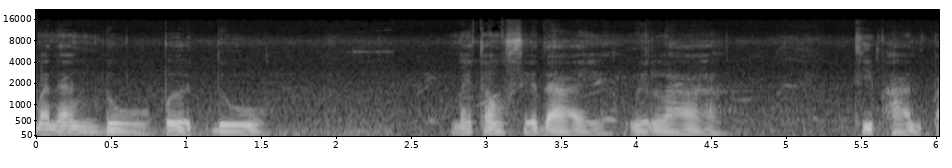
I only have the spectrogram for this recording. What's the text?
มานั่งดูเปิดดู ไม่ต้องเสียดายเวลาที่ผ่านไป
